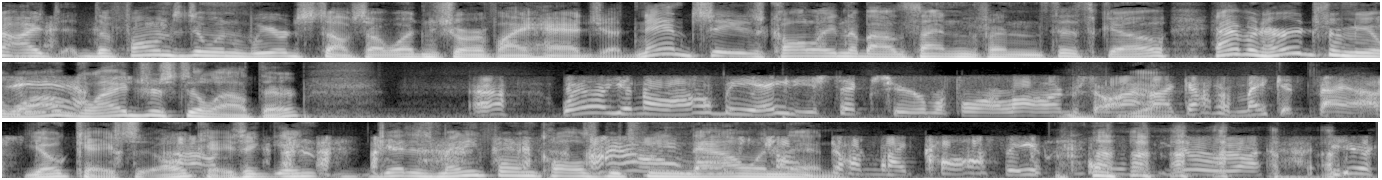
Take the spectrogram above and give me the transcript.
I, the phone's doing weird stuff, so I wasn't sure if I had you. Nancy's calling about San Francisco. Haven't heard from you a while. Glad you're still out there. Uh, well, you know, I'll be 86 here before long, so Yeah. I, I got to make it fast. Yeah, okay. So, okay. So get as many phone calls between now and then. on my coffee. Your, uh, your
